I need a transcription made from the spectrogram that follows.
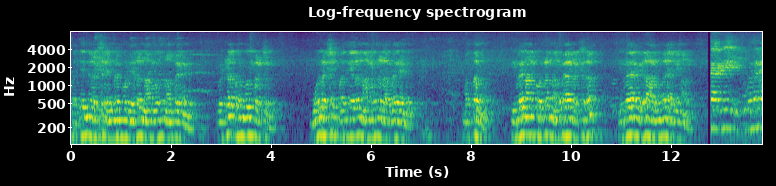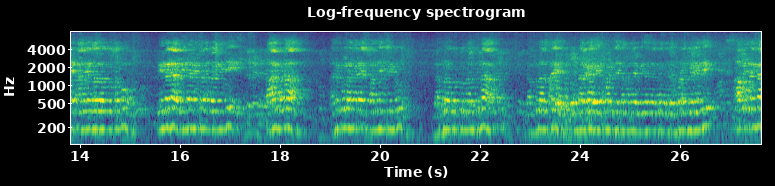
పద్దెనిమిది లక్షల ఎనభై మూడు వేల నాలుగు వందల నలభై రెండు వడ్ల కొనుగోలు ఖర్చులు మూడు లక్షల పది వేల నాలుగు వందల అరవై రెండు. మొత్తం ఇరవై నాలుగు కోట్ల నలభై ఆరు లక్షల ఇరవై ఆరు వేల ఆరు వందల యాభై నాలుగు. గారికి మొన్ననే నాలుగైదు కోసము విన్నవించడం జరిగింది. తాను కూడా అనుకూలంగానే స్పందించిండు. డబ్బులు డబ్బులు వస్తే తొందరగా ఏర్పాటు చేద్దామనే విధంగా చెప్పడం జరిగింది. ఆ విధంగా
